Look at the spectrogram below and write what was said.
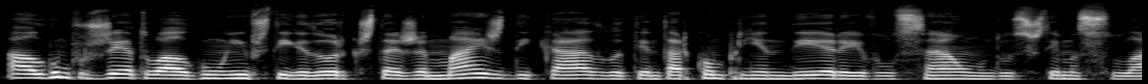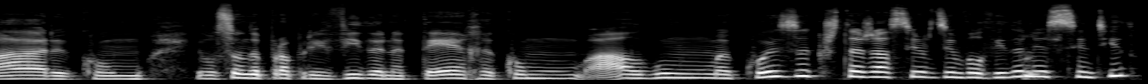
há algum projeto ou algum investigador que esteja mais dedicado a tentar compreender a evolução do sistema solar, como a evolução da própria vida na Terra, como alguma coisa que esteja a ser desenvolvida nesse sentido?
